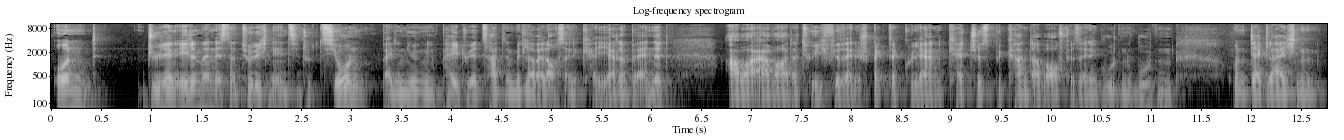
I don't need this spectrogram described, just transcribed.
Und Julian Edelman ist natürlich eine Institution bei den New England Patriots, hat mittlerweile auch seine Karriere beendet. Aber er war natürlich für seine spektakulären Catches bekannt, aber auch für seine guten Routen und dergleichen.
